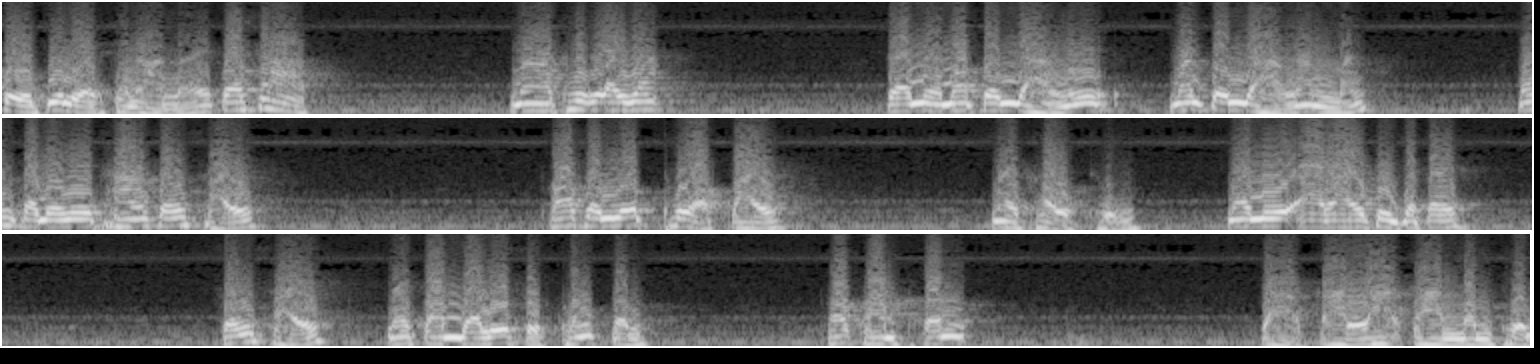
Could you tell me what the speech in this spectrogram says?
สู้กิเลสขนาดไหนก็ทราบ มาทุกระยะ แต่เมื่อมาเป็นอย่างนี้ มันเป็นอย่างนั้นไหมมันก็ไม่มีทางสงสัยเพราะสมมติทั่วไป ไม่เข้าถึงไม่มีอะไรที่จะไป สงสัยในความบริสุทธิ์ของตนเพราะความพ้นจากการละการบำเพ็ญ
